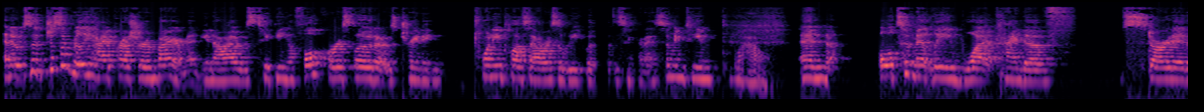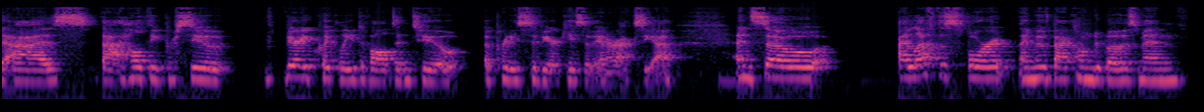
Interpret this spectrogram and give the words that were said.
and it was a, just a really high pressure environment. You know, I was taking a full course load, I was training 20 plus hours a week with the synchronized swimming team. Wow. And ultimately, what kind of started as that healthy pursuit very quickly devolved into a pretty severe case of anorexia. And so I left the sport. I moved back home to Bozeman,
